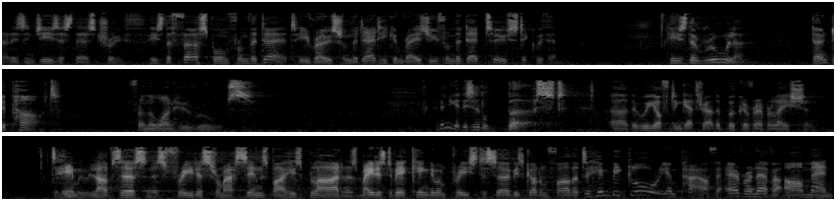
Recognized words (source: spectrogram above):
That is, in Jesus there's truth. He's the firstborn from the dead. He rose from the dead. He can raise you from the dead too. Stick with him. He's the ruler. Don't depart from the one who rules. And then you get this little burst uh, that we often get throughout the book of Revelation. To him who loves us and has freed us from our sins by his blood and has made us to be a kingdom and priest to serve his God and Father, to him be glory and power forever and ever. Amen.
